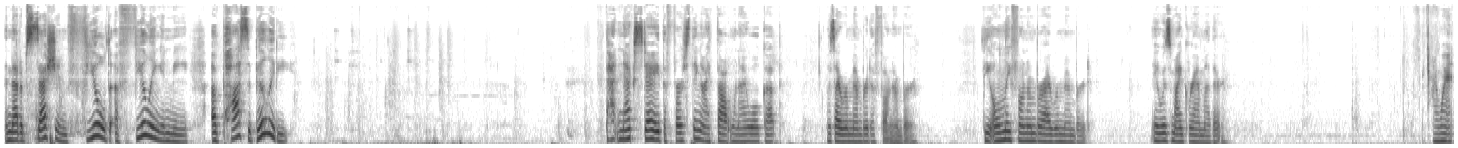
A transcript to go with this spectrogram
And that obsession fueled a feeling in me of possibility. That next day, the first thing I thought when I woke up was I remembered a phone number. The only phone number I remembered. It was my grandmother. I went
